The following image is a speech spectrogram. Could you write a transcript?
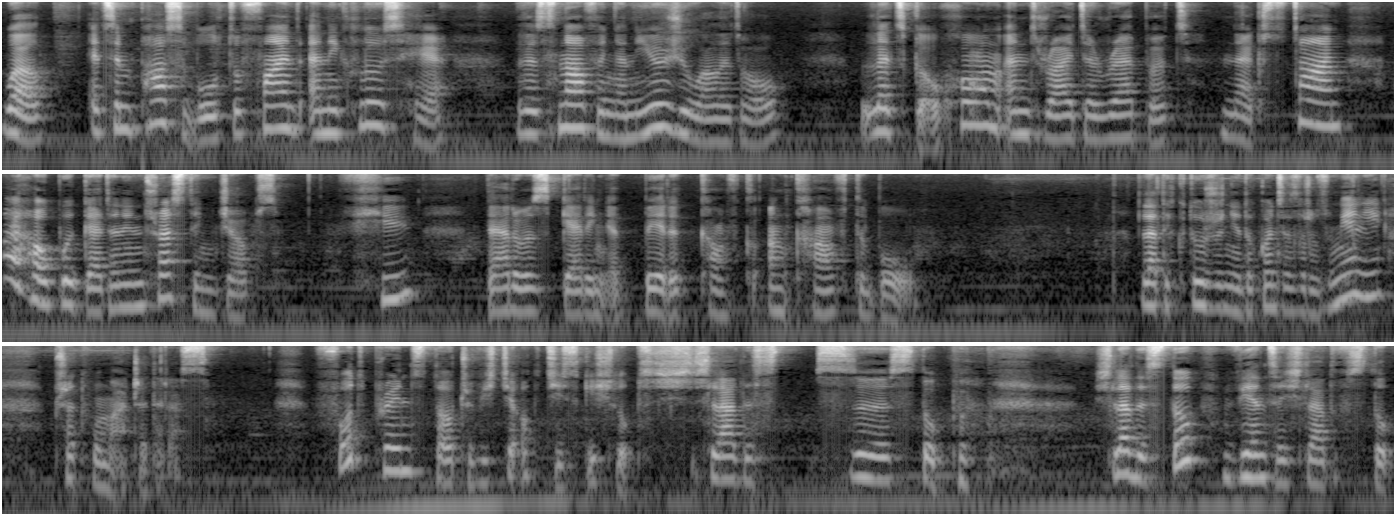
Well, it's impossible to find any clues here. There's nothing unusual at all. Let's go home and write a report. Next time, I hope we get an interesting jobs. Phew, that was getting a bit uncomfortable. Dla tych, którzy nie do końca zrozumieli, przetłumaczę teraz. Footprints to oczywiście odciski ślub, ślady stóp. Ślady stóp, więcej śladów stóp.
